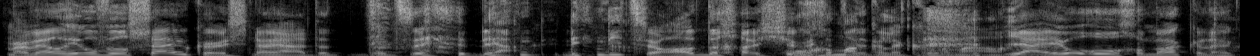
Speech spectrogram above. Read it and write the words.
Maar wel heel veel suikers. Nou ja, dat, dat is ja. niet zo handig als je. Ongemakkelijk met, allemaal. Ja, heel ongemakkelijk.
